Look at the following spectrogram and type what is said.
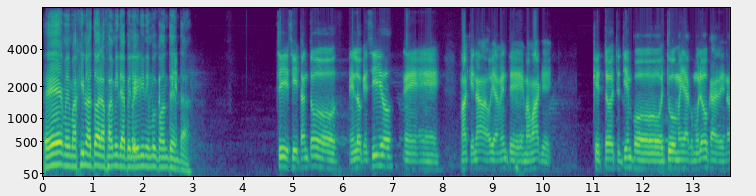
Eh, me imagino a toda la familia Pellegrini muy contenta. Sí, sí, están todos enloquecidos. eh, más que nada, obviamente, mamá que, que todo este tiempo estuvo media como loca, de no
